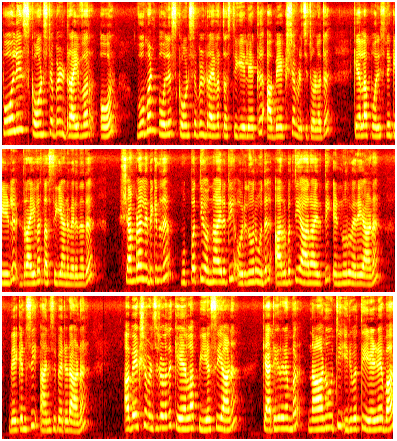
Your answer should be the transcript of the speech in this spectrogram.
police constable driver or woman police constable driver തസ്തികയിലേക്ക് അപേക്ഷ വിളിച്ചിട്ടുള്ളത്. കേരള പോലീസിന് കീഴിൽ ഡ്രൈവർ തസ്തികയാണ് വരുന്നത്. ശമ്പളം ലഭിക്കുന്നത് മുപ്പത്തി ഒന്നായിരത്തി ഒരുന്നൂറ് മുതൽ അറുപത്തി ആറായിരത്തി എണ്ണൂറ് വരെയാണ്. വേക്കൻസി ആന്റിസിപ്പേറ്റഡ് ആണ്. അപേക്ഷ വിളിച്ചിട്ടുള്ളത് കേരള പി എസ് സി ആണ്. കാറ്റഗറി നമ്പർ നാനൂറ്റി ഇരുപത്തി ഏഴ് ബാർ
